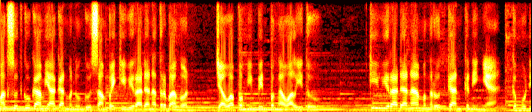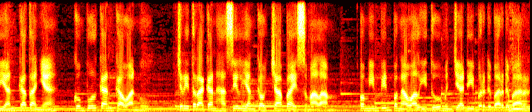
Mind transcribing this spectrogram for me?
Maksudku kami akan menunggu sampai Ki Wiradana terbangun, jawab pemimpin pengawal itu. Ki Wiradana mengerutkan keningnya, kemudian katanya, kumpulkan kawanmu. Ceritakan hasil yang kau capai semalam. Pemimpin pengawal itu menjadi berdebar-debar.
